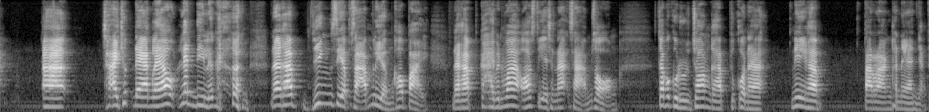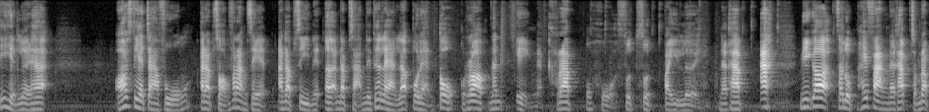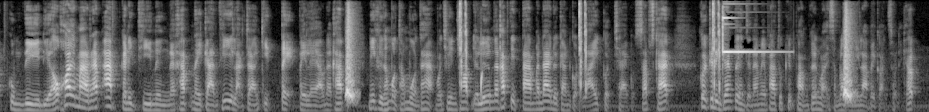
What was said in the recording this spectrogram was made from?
าชายชุดแดงแล้วเล่นดีเหลือเกินนะครับ ยิงเสียบสามเหลี่ยมเข้าไปนะครับ กลายเป็นว่าออสเตรียชนะ 3-2 เจ้าประคุณดูช่องครับ ทุกคนฮะนี่ครับ ตารางคะแนนอย่างที่เห็นเลยฮะออสเตรียจ่าฝูง อันดับ 2 ฝรั่งเศส อันดับ4เนี่ยเอออันดับ3เนเธอร์แลนด์และโปแลนด์ตกรอบนั่นเองนะครับ โอ้โห สุด ๆ ไปเลยนะครับ อะ นี่ก็สรุปให้ฟังนะครับสำหรับกลุ่ม D เดี๋ยวค่อยมา wrap up กันอีกทีหนึ่งนะครับในการที่หลังจากอังกฤษเตะไปแล้วนะครับ นี่คือทั้งหมดทั้งมวลถ้าหากว่าชื่นชอบอย่าลืมนะครับ ติดตามกันได้โดยการกดไลค์กดแชร์กด Subscribe กดกระดิ่งแจ้งเตือนจะได้ไม่พลาดทุกคลิปความเคลื่อนไหวสำหรับวันนี้ลาไปก่อนสวัสดีครับ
